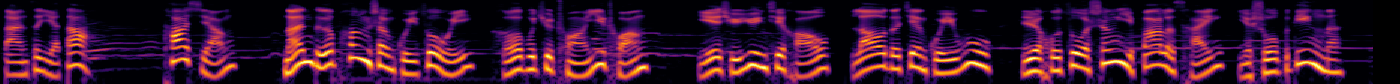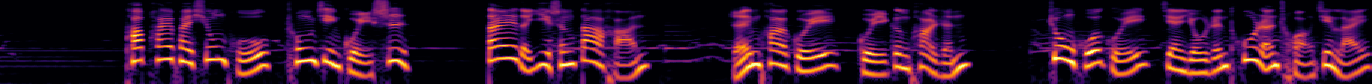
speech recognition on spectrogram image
胆子也大。他想，难得碰上鬼作为，何不去闯一闯？也许运气好，捞得见鬼物，日后做生意发了财也说不定呢。他拍拍胸脯，冲进鬼市，呆的一声大喊：“人怕鬼，鬼更怕人。”众火鬼见有人突然闯进来。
